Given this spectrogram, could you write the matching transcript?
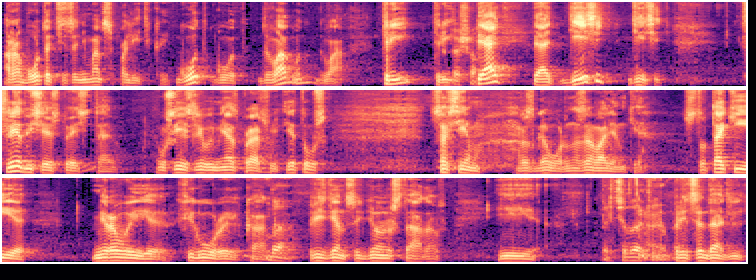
работать и заниматься политикой. Год, год, два года, два, три, три, Хорошо. пять, пять, десять, десять. Следующее, что я считаю, уж если вы меня спрашиваете, это уж совсем разговор на заваленке, что такие мировые фигуры, как Да. президент Соединенных Штатов и Председатель председатель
